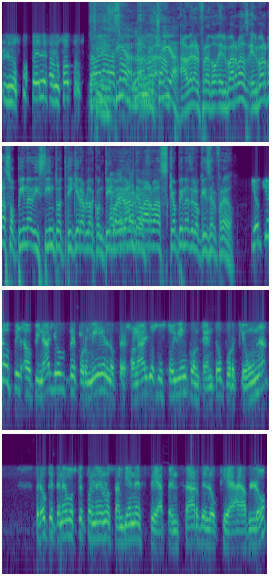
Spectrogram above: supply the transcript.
los papeles a nosotros. Sí, la la razón. A ver, Alfredo, el Barbas, el Barbas opina distinto a ti, quiere hablar contigo. Ver, Adelante, Barbas. Barbas. ¿Qué opinas de lo que dice Alfredo? Yo quiero opi- opinar, yo de por mí, en lo personal, yo sí estoy bien contento porque una, creo que tenemos que ponernos también este a pensar de lo que habló.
